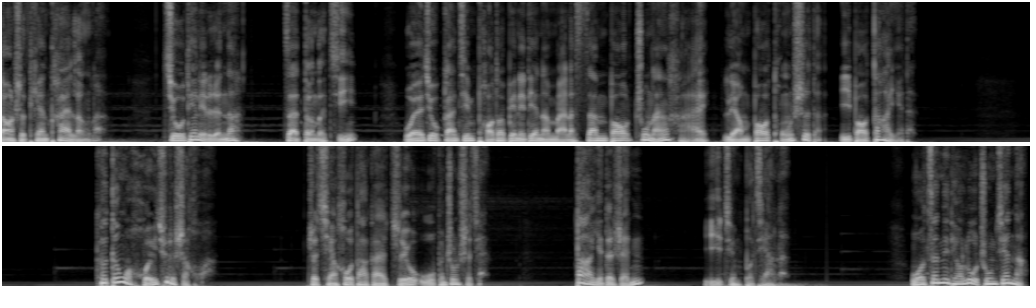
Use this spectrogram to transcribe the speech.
当时天太冷了，酒店里的人呢在等得急，我也就赶紧跑到便利店呢买了三包中南海，两包同事的，一包大爷的。可等我回去的时候啊，这前后大概只有五分钟时间，大爷的人已经不见了。我在那条路中间呢，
